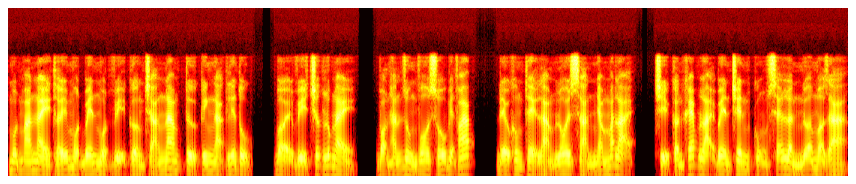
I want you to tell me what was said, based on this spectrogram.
một màn này thấy một bên một vị cường tráng nam tử kinh ngạc liên tục, bởi vì trước lúc này, bọn hắn dùng vô số biện pháp, đều không thể làm lôi sán nhắm mắt lại, chỉ cần khép lại bên trên cũng sẽ lần nữa mở ra.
